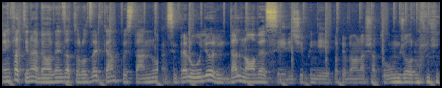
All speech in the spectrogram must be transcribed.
E infatti noi abbiamo organizzato lo Zeit Camp quest'anno, sempre a luglio, dal 9 al 16, quindi proprio abbiamo lasciato un giorno di,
